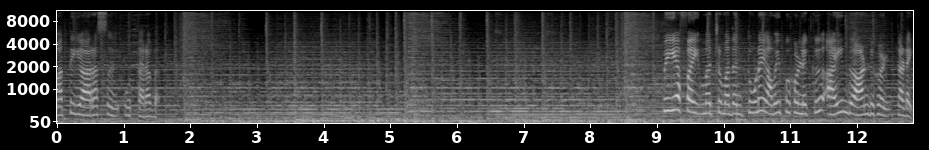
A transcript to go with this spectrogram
மத்திய அரசு உத்தரவு. பிஎஃப்ஐ மற்றும் அதன் துணை அமைப்புகளுக்கு ஐந்து ஆண்டுகள் தடை.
